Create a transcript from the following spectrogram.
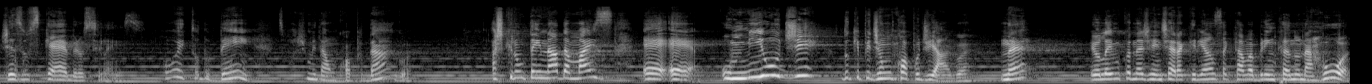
Jesus quebra o silêncio. Oi, tudo bem? Você pode me dar um copo d'água? Acho que não tem nada mais é, é, humilde do que pedir um copo de água, né? Eu lembro quando a gente era criança que estava brincando na rua,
